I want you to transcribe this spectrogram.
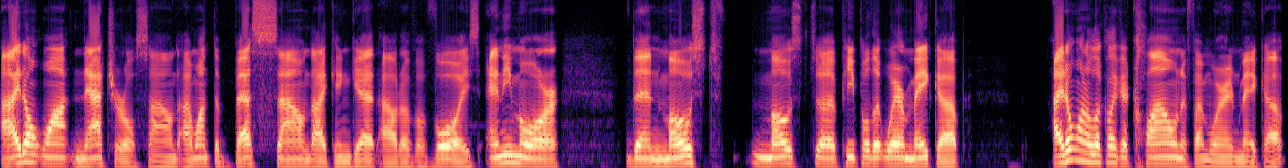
I don't want natural sound. I want the best sound I can get out of a voice any more than most most uh, people that wear makeup. I don't want to look like a clown if I'm wearing makeup.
